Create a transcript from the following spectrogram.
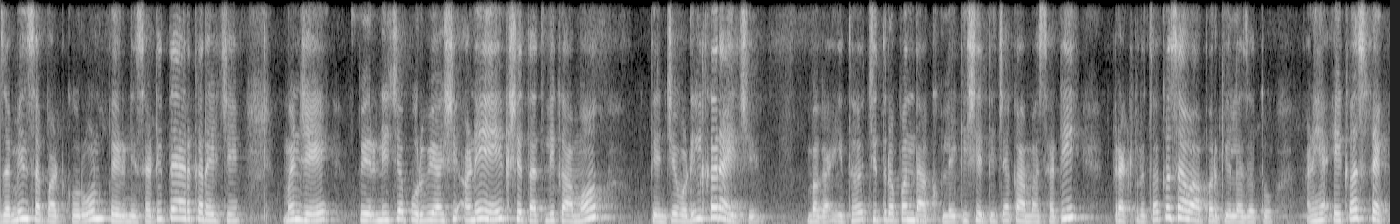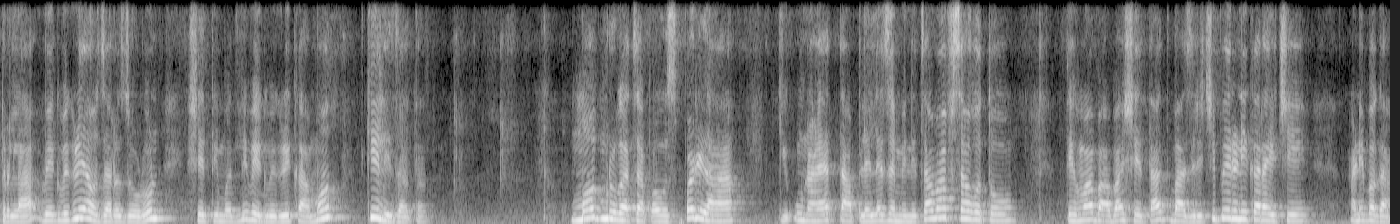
जमीन सपाट करून पेरणीसाठी तयार करायचे. म्हणजे पेरणीच्या पूर्वी अशी अनेक शेतातली कामं त्यांचे वडील करायचे. बघा इथं चित्र पण दाखवलं आहे की शेतीच्या कामासाठी ट्रॅक्टरचा कसा वापर केला जातो. आणि ह्या एकाच ट्रॅक्टरला वेगवेगळी अवजारं जोडून शेतीमधली वेगवेगळी कामं केली जातात. मग मृगाचा पाऊस पडला की उन्हाळ्यात तापलेल्या जमिनीचा वाफसा होतो. तेव्हा बाबा शेतात बाजरीची पेरणी करायचे. आणि बघा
